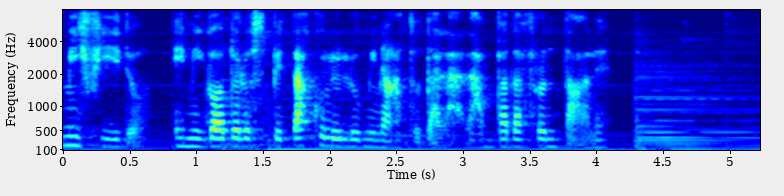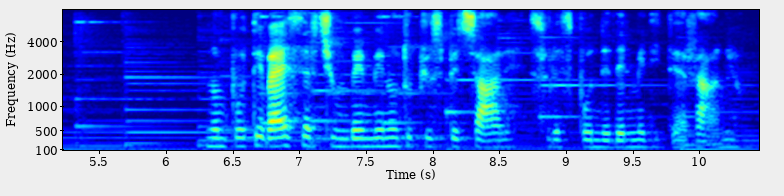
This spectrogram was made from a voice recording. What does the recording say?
Mi fido e mi godo lo spettacolo illuminato dalla lampada frontale. Non poteva esserci un benvenuto più speciale sulle sponde del Mediterraneo.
